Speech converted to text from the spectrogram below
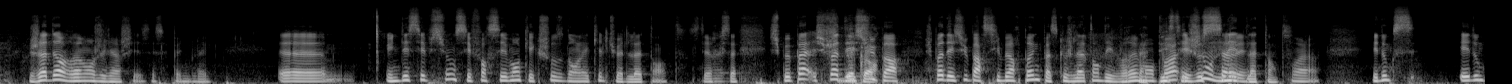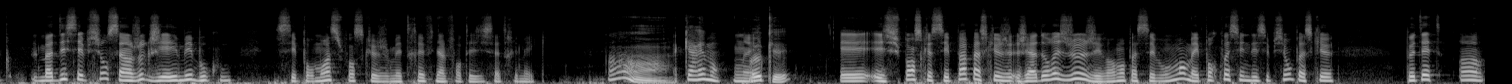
j'adore vraiment Julien Chiez, c'est pas une blague. Euh, une déception, c'est forcément quelque chose dans laquelle tu as de l'attente. C'est-à-dire que ça, je peux pas, je suis pas suis déçu par, je suis pas déçu par Cyberpunk parce que je l'attendais vraiment La pas et je savais. de l'attente. Voilà. Et donc, et donc, ma déception, c'est un jeu que j'ai aimé beaucoup. C'est pour moi, je pense que je mettrais Final Fantasy VII Remake. Ah, Ah, Carrément. Ouais. ok. Et, je pense que c'est pas parce que j'ai- adoré ce jeu, j'ai vraiment passé bon moment, mais pourquoi c'est une déception? Parce que peut-être, un,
